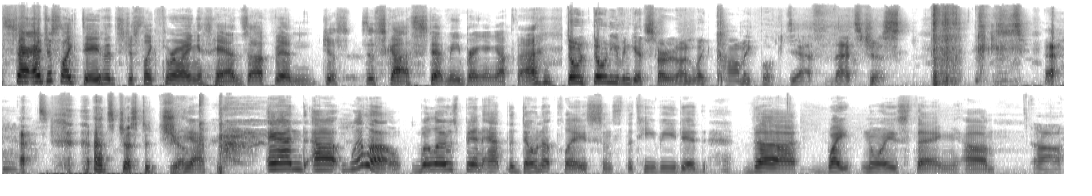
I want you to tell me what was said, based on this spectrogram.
Sorry, I just like David's just like throwing his hands up and just disgust at me bringing up that. Don't don't even get started on like comic book death. That's just that's, that's just a joke. Yeah. And uh, Willow. Willow's been at the donut place since the TV did the white noise thing. Um, Ah,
